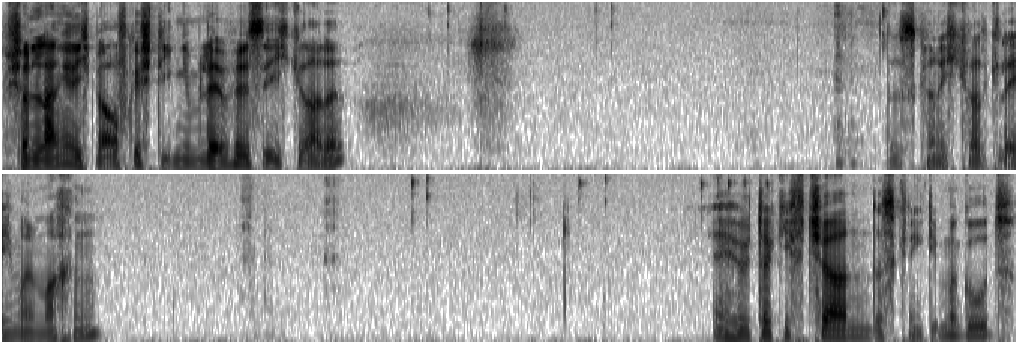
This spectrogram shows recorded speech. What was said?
schon lange nicht mehr aufgestiegen im Level, sehe ich gerade. Das kann ich gerade gleich mal machen. Erhöhter Giftschaden, das klingt immer gut.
